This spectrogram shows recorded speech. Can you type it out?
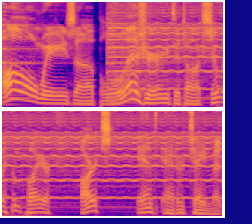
always a pleasure to talk Sioux Empire arts and entertainment.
